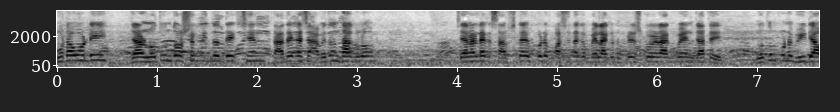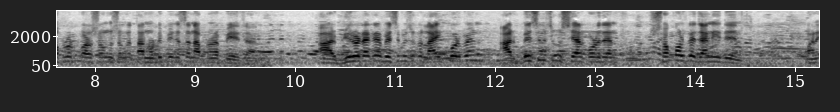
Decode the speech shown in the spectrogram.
মোটামুটি যারা নতুন দর্শকবৃন্দ দেখছেন, তাদের কাছে আবেদন থাকল চ্যানেলটাকে সাবস্ক্রাইব করে পাশে থাকা বেল আইকন প্রেস করে রাখবেন যাতে নতুন কোনো ভিডিও আপলোড করার সঙ্গে সঙ্গে তার নোটিফিকেশান আপনারা পেয়ে যান। আর ভিডিওটাকে বেশি বেশি লাইক করবেন আর বেশি বেশি শেয়ার করে দেন, সকলকে জানিয়ে দেন মানে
